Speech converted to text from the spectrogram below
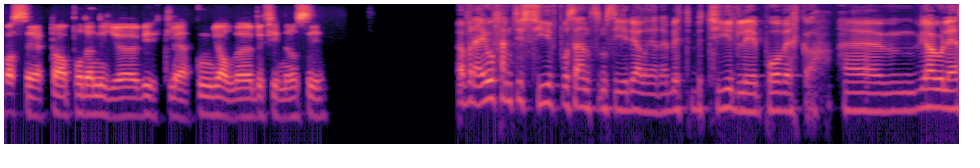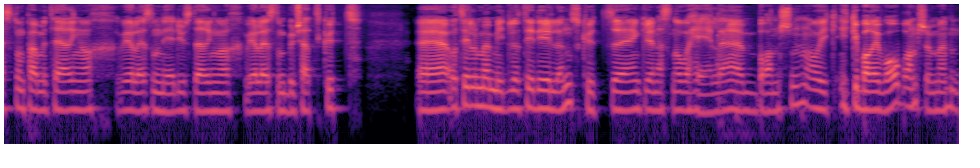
basert da på den nye virkeligheten vi alle befinner oss i. Ja, for det er jo 57% som sier de allerede er blitt betydelig påvirka. Eh, vi har jo lest om permitteringer, vi har lest om nedjusteringer, vi har lest om budsjettkutt. Eh, og til og med midlertidig lønnskutt eh, egentlig nesten over hele bransjen. Og ikke bare i vår bransje, men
